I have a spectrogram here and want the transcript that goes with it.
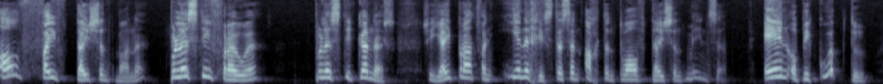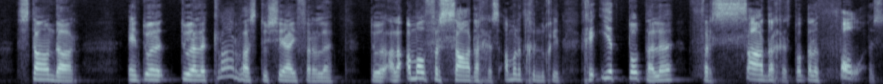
Al 5000 manne plus die vroue plus die kinders. So jy praat van enigiets tussen 8 en 12000 mense. En op die koop toe staan daar En toe toe hulle klaar was, toe sê hy vir hulle, toe hulle almal versadig is, almal het genoeg geëet, geëet tot hulle versadig is, tot hulle vol is.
